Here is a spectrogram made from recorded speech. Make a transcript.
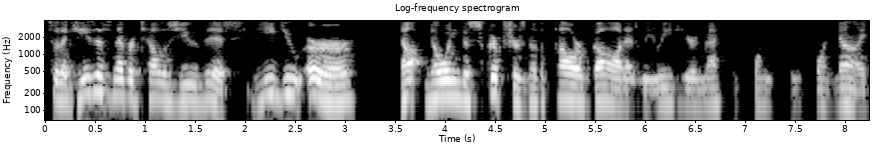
So that Jesus never tells you this, ye do err not knowing the scriptures nor the power of God, as we read here in Matthew 22 29,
